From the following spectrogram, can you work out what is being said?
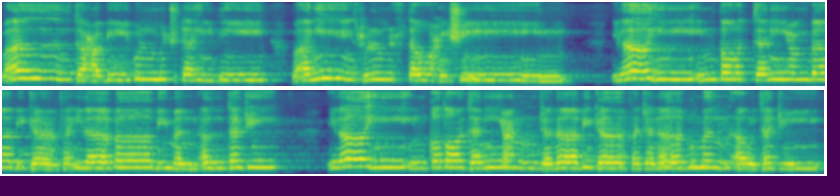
وأنت حبيب المجتهدين وأنيس المستوحشين. إن طردتني عن بابك فإلى باب من ألتجي. إلهي إن قطعتني عن جنابك فجناب من أرتجي.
